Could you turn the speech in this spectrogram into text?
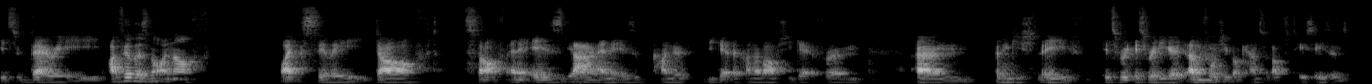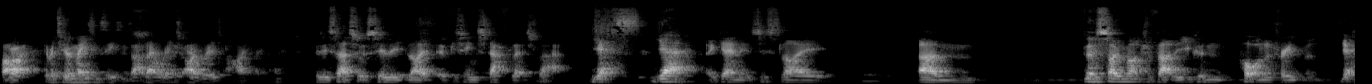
It's very. I feel there's not enough like silly, daft stuff, and it is Yeah. that, and it is kind of you get the kind of laughs you get from. Um, I think you should leave. It's re- it's really good. Unfortunately, it got cancelled after two seasons, but Right. there were two amazing seasons out there, which I would highly. But it's that sort of silly. Like, have you seen Stath Let's Flat? Yes, yeah, Again, it's just like um, there's so much of that that you couldn't put on a treatment. Yeah.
